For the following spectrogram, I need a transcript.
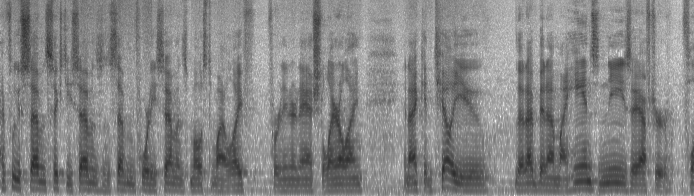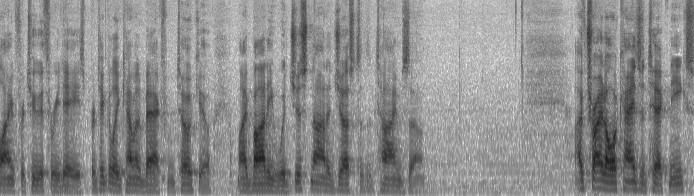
I flew 767s and 747s most of my life for an international airline, and I can tell you that I've been on my hands and knees after flying for two or three days, particularly coming back from Tokyo. My body would just not adjust to the time zone. I've tried all kinds of techniques.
